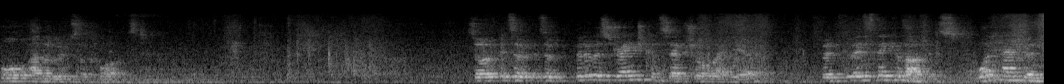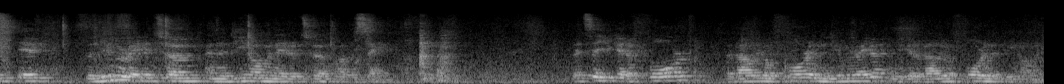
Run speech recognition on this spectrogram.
All other loops are closed. So it's a, it's a bit of a strange conceptual idea, but let's think about this. What happens if the numerator term and the denominator term are the same? Let's say you get a 4, a value of 4 in the numerator, and you get a value of 4 in the denominator.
